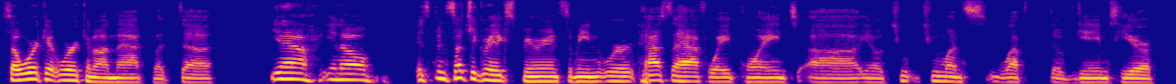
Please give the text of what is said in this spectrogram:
so working working on that but uh yeah you know it's been such a great experience i mean we're past the halfway point uh you know two two months left of games here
